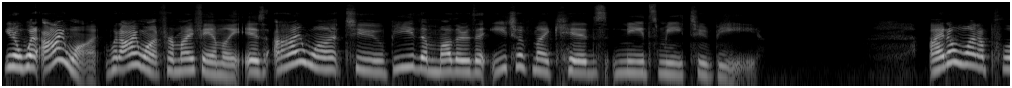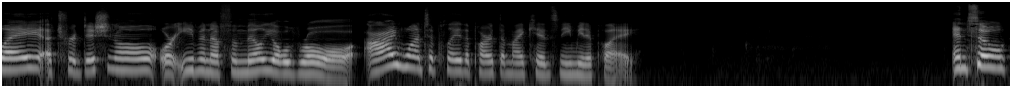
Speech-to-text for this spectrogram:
you know, what I want, what I want for my family is I want to be the mother that each of my kids needs me to be. I don't want to play a traditional or even a familial role. I want to play the part that my kids need me to play. And so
